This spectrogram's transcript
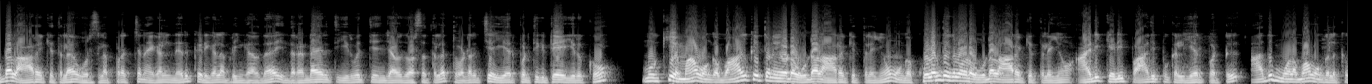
உடல் ஆரோக்கியத்தில் ஒரு சில பிரச்சனைகள் நெருக்கடிகள் அப்படிங்கிறத இந்த ரெண்டாயிரத்தி இருபத்தி அஞ்சாவது வருஷத்தில் தொடர்ச்சியாக ஏற்படுத்திக்கிட்டே இருக்கும். முக்கியமா உங்க வாழ்க்கை துணையோட உடல் ஆரோக்கியத்திலையும் உங்க குழந்தைகளோட உடல் ஆரோக்கியத்திலையும் அடிக்கடி பாதிப்புகள் ஏற்பட்டு அது மூலமா உங்களுக்கு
